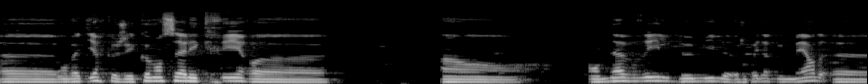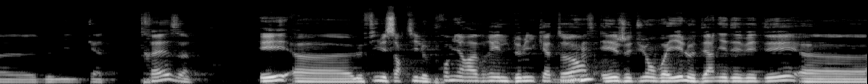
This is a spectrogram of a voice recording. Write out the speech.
euh, on va dire que j'ai commencé à l'écrire euh, en, en avril 2000, je vais pas dire de merde, euh, 2013. Et euh, le film est sorti le 1er avril 2014 et j'ai dû envoyer le dernier DVD euh,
